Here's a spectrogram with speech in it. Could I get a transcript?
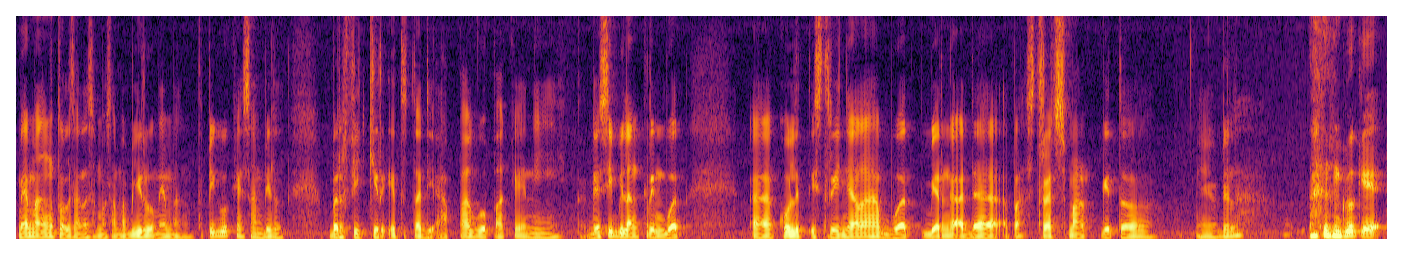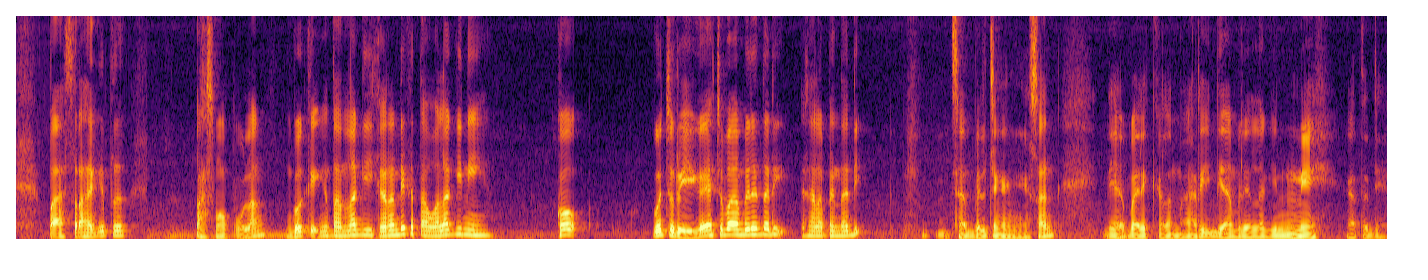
Memang tulisannya sama-sama biru, memang. Tapi gue kayak sambil berpikir itu tadi apa gue pakai nih. Dia sih bilang krim buat uh, kulit istrinya lah buat biar nggak ada apa stretch mark gitu ya udahlah gue kayak pasrah gitu pas mau pulang gue kayak ingetan lagi karena dia ketawa lagi nih kok gue curiga ya coba ambilin tadi salah pen tadi sambil cengengesan dia balik ke lemari dia ambilin lagi nih kata dia.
